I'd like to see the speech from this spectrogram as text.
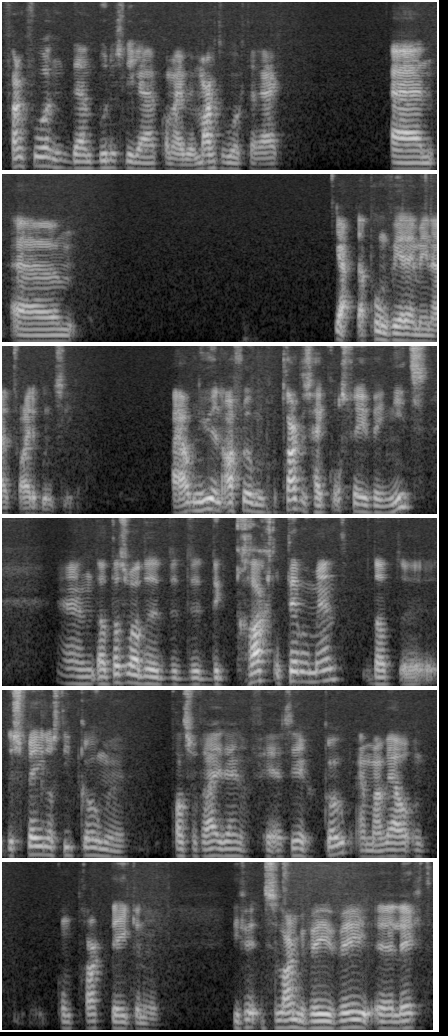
Frankfurt, de Bundesliga, kwam hij bij Magdeburg terecht. En um, ja, daar promoveerde hij mee naar de tweede Bundesliga hij had nu een aflopend contract, dus hij kost VV niets. En dat, dat is wel de, de, de, de kracht op dit moment. Dat uh, de spelers die komen transfervrij zijn, zeer goedkoop. En maar wel een contract tekenen die zolang bij VVV uh, ligt.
